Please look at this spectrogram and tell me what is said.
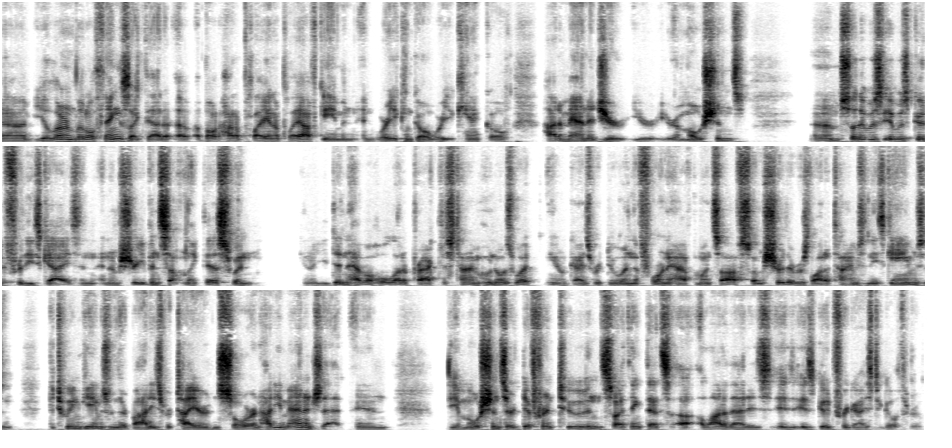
uh, you learn little things like that uh, about how to play in a playoff game and, and, where you can go, where you can't go, how to manage your your, your emotions. Um, so it was it was good for these guys, and, and I'm sure even something like this when you know you didn't have a whole lot of practice time. Who knows what you know guys were doing the four and a half months off. So I'm sure there was a lot of times in these games and between games when their bodies were tired and sore. And how do you manage that? And the emotions are different too and so i think that's a, a lot of that is, is, is good for guys to go through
